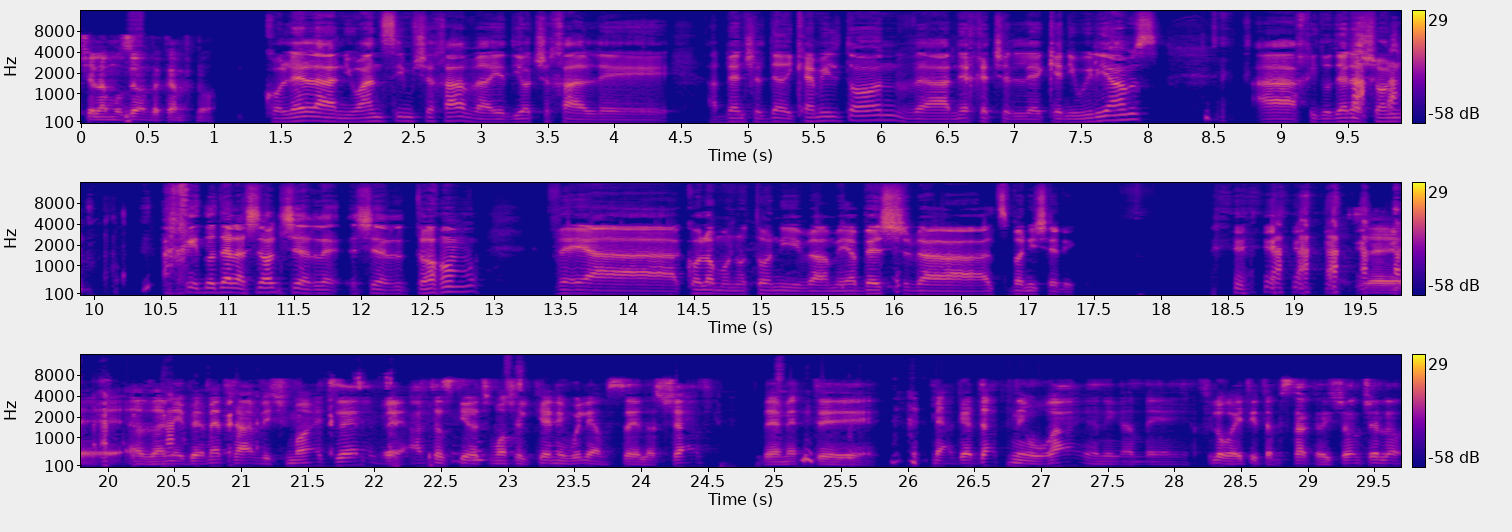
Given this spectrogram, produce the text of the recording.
של המוזיאון בקמפנוע. כולל הניואנסים שלך והידיעות שלך על אה, הבן של דריק המילטון והנכד של אה, קני וויליאמס. החידודי לשון, החידודי לשון של, של תום, והקול המונוטוני והמייבש והעצבני שלי. אז אני באמת חייב לשמוע את זה, ואל תזכיר את שמו של קני וויליאמס אה, לשווא, באמת אה, מאגדת נעוריי, אני גם אה, אפילו ראיתי את המשחק הראשון שלו,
